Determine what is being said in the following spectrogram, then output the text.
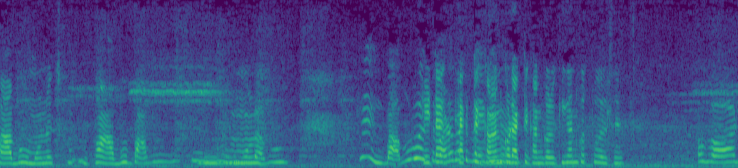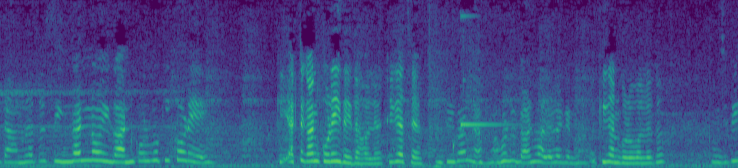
বাবু মনোজ বাবু বাবু মনো- বাবু। হুম বাবু বলতে এটা একটা গান। করো একটা গান করো কি গান করতে বলছে? ও গড আমরা তো সিঙ্গার নই গান করব কি করে? কি একটা গান করেই দেই তাহলে ঠিক আছে? তুই গান না আমার গান ভালো লাগে না। কি গান করব বলো তো? বুঝবি?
